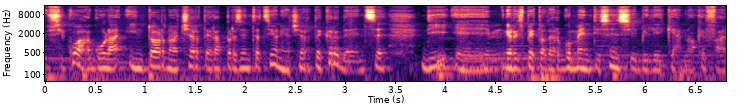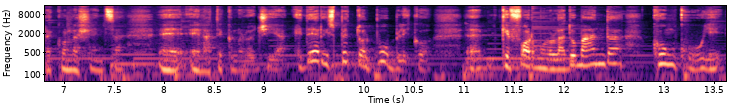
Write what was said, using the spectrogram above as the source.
si, coagula intorno a certe rappresentazioni, a certe credenze di, eh, rispetto ad argomenti sensibili che hanno a che fare con la scienza e la tecnologia. Ed è rispetto al pubblico eh, che formulo la domanda con cui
